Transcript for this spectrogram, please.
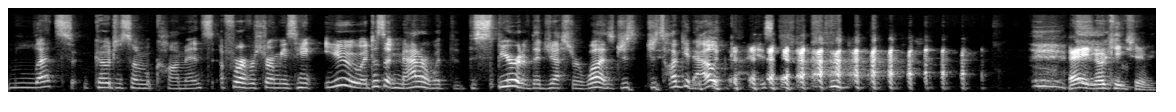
let's go to some comments. Forever stormy is saying you it doesn't matter what the, the spirit of the gesture was. Just just hug it out guys hey, no kink shaming.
